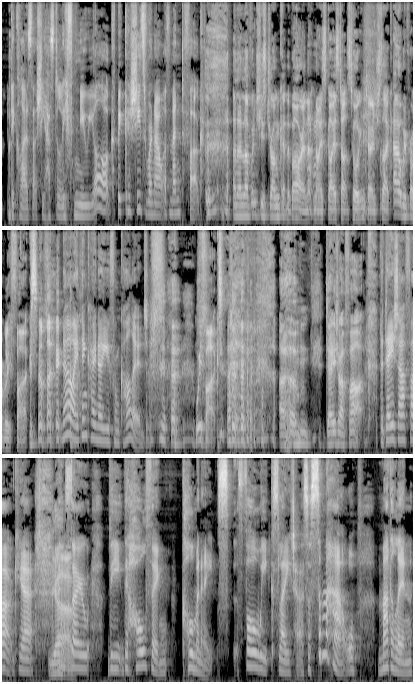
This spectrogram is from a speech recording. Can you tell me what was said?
declares that she has to leave New York because she's run out of men to fuck. And I love when she's drunk at the bar and that nice guy starts talking to her and she's like, "Oh, we probably fucked." Like, No, I think I know you from college. we fucked. um, deja fuck. The deja fuck, yeah. Yeah. And so the the whole thing culminates four weeks later. So somehow Madeline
